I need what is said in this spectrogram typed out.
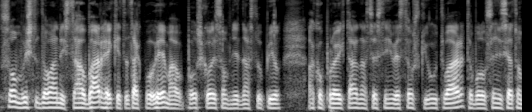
Som vyštudovaný stavbár, hej, keď to tak poviem, a po škole som hneď nastúpil ako projektár na cestný investorský útvar. To bolo v 75.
